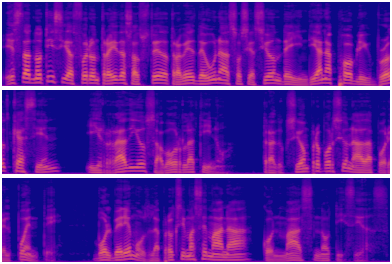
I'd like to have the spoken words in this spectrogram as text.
Estas noticias fueron traídas a usted a través de una asociación de Indiana Public Broadcasting y Radio Sabor Latino. Traducción proporcionada por El Puente. Volveremos la próxima semana con más noticias.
